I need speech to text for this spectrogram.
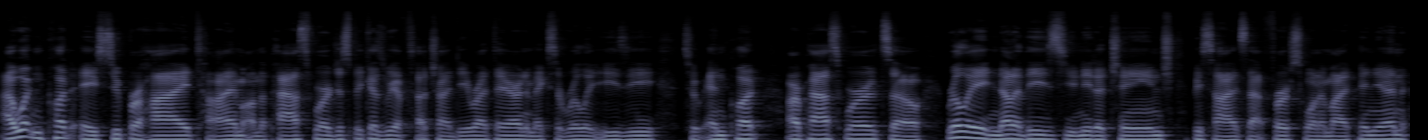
I wouldn't put a super high time on the password just because we have Touch ID right there and it makes it really easy to input our password. So really none of these you need to change besides that first one in my opinion,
